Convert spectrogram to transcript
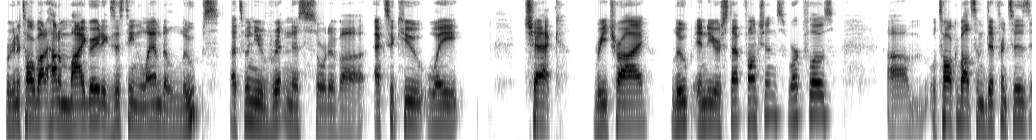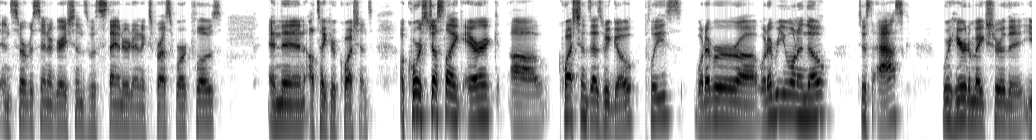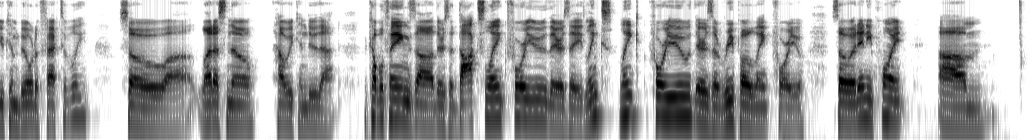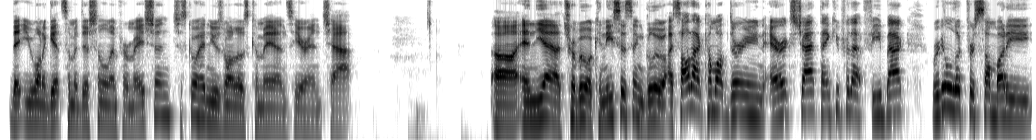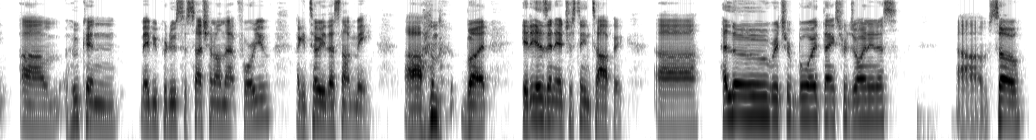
We're going to talk about how to migrate existing Lambda loops. That's when you've written this sort of uh, execute, wait, check, retry loop into your step functions workflows. Um, we'll talk about some differences in service integrations with standard and express workflows. And then I'll take your questions. Of course, just like Eric, uh, questions as we go, please. Whatever, uh, whatever you want to know, just ask. We're here to make sure that you can build effectively. So uh, let us know how we can do that. A couple things, uh, there's a docs link for you. There's a links link for you. There's a repo link for you. So at any point um, that you want to get some additional information, just go ahead and use one of those commands here in chat. Uh, and yeah, Travua, Kinesis and Glue. I saw that come up during Eric's chat. Thank you for that feedback. We're going to look for somebody um, who can maybe produce a session on that for you. I can tell you that's not me, um, but it is an interesting topic. Uh, hello, Richard Boyd. Thanks for joining us. Um, so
